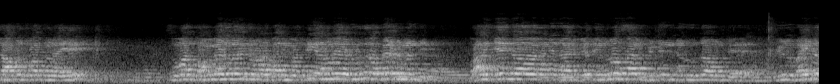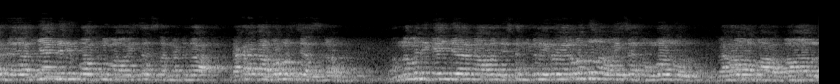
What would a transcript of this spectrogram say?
షాపులు పోతున్నాయి సుమారు తొంభై అడుగులు అయితే నూట పది మంది ఎనభై అడుగులు డెబ్బై ఏడు మంది. వాళ్ళకి ఏం కావాలనే దాని మీద ఎన్నోసార్లు మీటింగ్ జరుగుతూ ఉంటే వీళ్ళు బయట అన్యాయం జరిగిపోతుంది మా వయసు అన్నట్టుగా రకరకాల రోడ్లు చేస్తున్నారు వంద మందికి ఏం చేయాలని ఆలోచిస్తే మిగిలిన ఇరవై వేల మంది ఉన్నారు వయసు ఒంగోలు మా వాళ్ళు.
